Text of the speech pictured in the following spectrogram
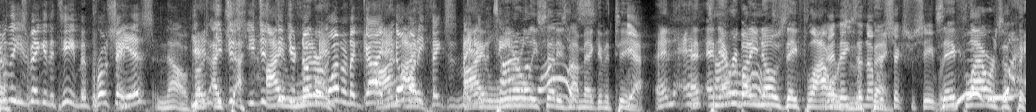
don't think he's making the team, and Proche is? No, you, Coach, you I- just you just I did your number one on a guy I- nobody I- thinks is I making the team. I literally Tyler said he's not making the team. Yeah. And- and and, Tyler everybody Wallace. knows Zay Flowers And is the number six receiver. Zay Flowers is a what? thing.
